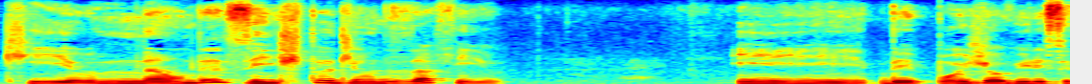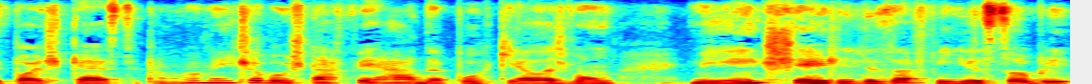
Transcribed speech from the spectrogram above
que eu não desisto de um desafio. E depois de ouvir esse podcast, provavelmente eu vou estar ferrada porque elas vão me encher de desafios sobre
